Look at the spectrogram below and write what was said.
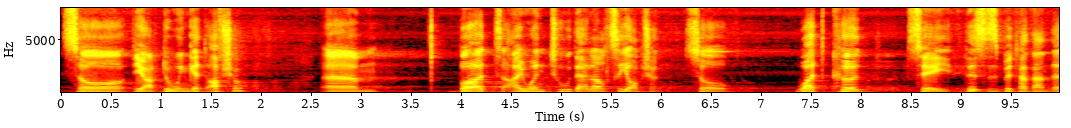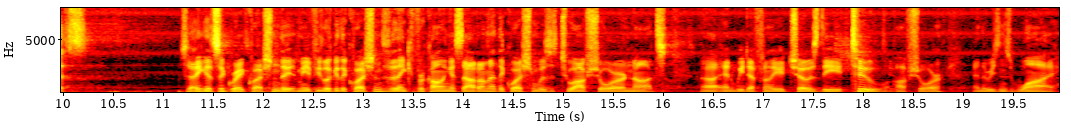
So they are doing it offshore. Um, but I went to the LLC option. So what could say this is better than this? So I think it's a great question. I mean, if you look at the questions, thank you for calling us out on it. The question was to offshore or not, uh, and we definitely chose the two offshore, and the reasons why.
